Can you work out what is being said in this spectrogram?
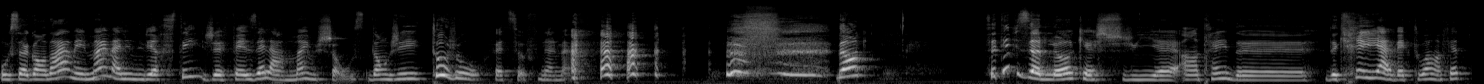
au secondaire, mais même à l'université, je faisais la même chose. Donc, j'ai toujours fait ça finalement. Donc, cet épisode-là que je suis euh, en train de, de, créer avec toi, en fait,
